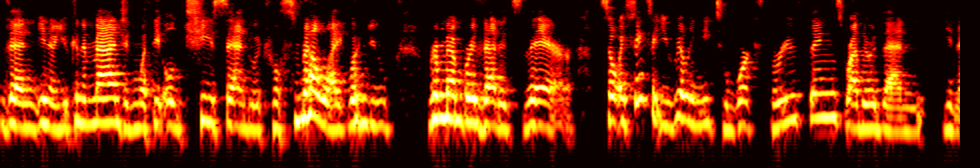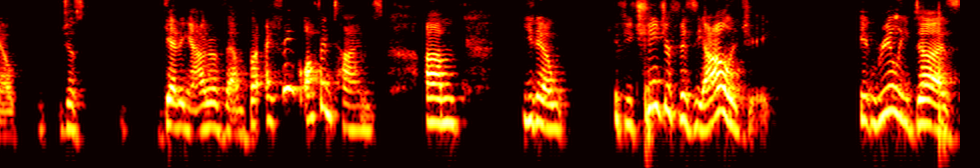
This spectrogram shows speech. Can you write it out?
then you know you can imagine what the old cheese sandwich will smell like when you remember that it's there. So i think that you really need to work through things rather than you know just getting out of them. But i think oftentimes um you know if you change your physiology it really does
